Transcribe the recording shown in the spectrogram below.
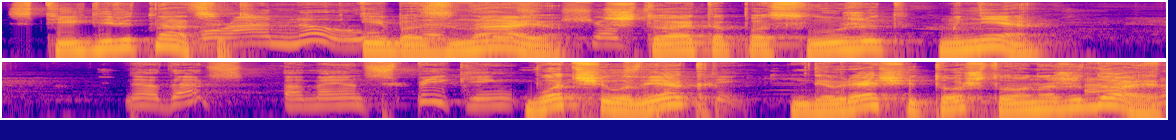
стих 19, «Ибо знаю, что это послужит мне, вот человек, говорящий то, что он ожидает.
